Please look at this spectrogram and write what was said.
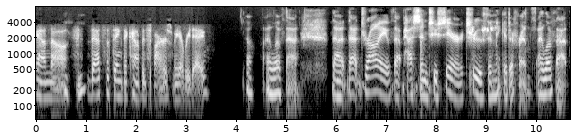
And uh, mm-hmm. that's the thing that kind of inspires me every day. Oh, I love that. That that drive, that passion to share truth and make a difference. I love that.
